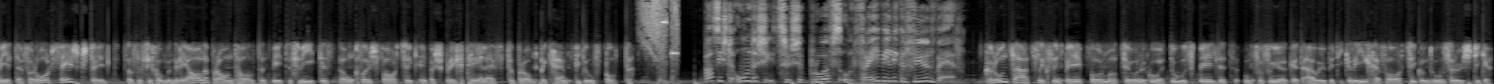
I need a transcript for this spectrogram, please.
Wird dann vor Ort festgestellt, dass es sich um einen realen Brand handelt, wird ein weiteres Dunkelfahrzeug, eben sprich TLF, zur Brandbekämpfung aufgeboten. Was ist der Unterschied zwischen Berufs- und freiwilliger Feuerwehr? Grundsätzlich sind B-Formationen gut ausgebildet und verfügen auch über die gleichen Fahrzeuge und Ausrüstungen.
